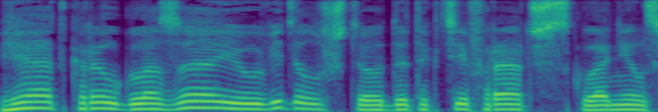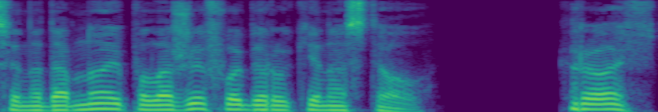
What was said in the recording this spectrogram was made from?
Я открыл глаза и увидел, что детектив Радж склонился надо мной, положив обе руки на стол. «Кровь,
